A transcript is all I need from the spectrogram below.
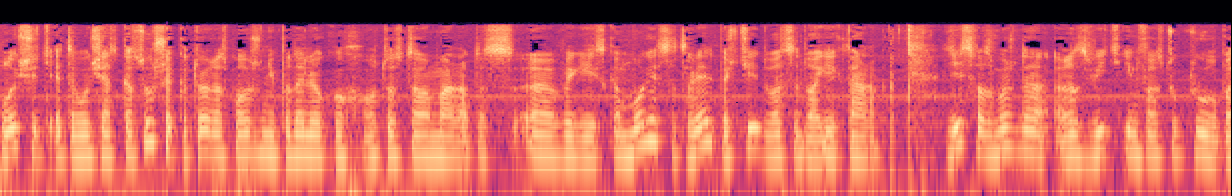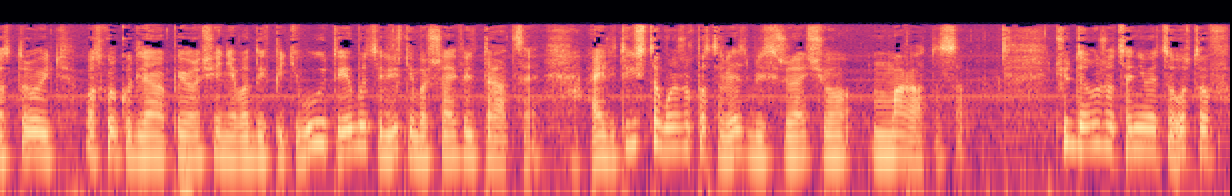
Площадь этого участка суши, который расположен неподалеку от острова Маратос э, в Эгейском море, составляет почти 22 гектара. Здесь возможно развить инфраструктуру, построить, поскольку для превращения воды в питьевую требуется лишь небольшая фильтрация, а электричество можно поставлять с ближайшего Маратоса. Чуть дороже оценивается остров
